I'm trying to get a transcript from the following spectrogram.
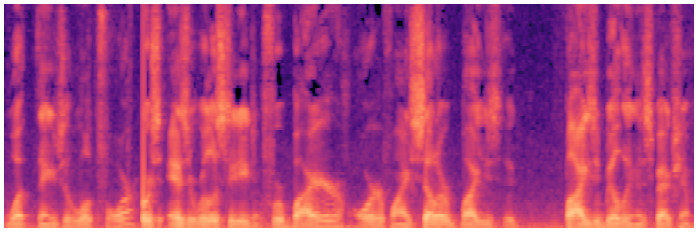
what things to look for. Of course, as a real estate agent for a buyer, or if my seller buys buys a building inspection,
